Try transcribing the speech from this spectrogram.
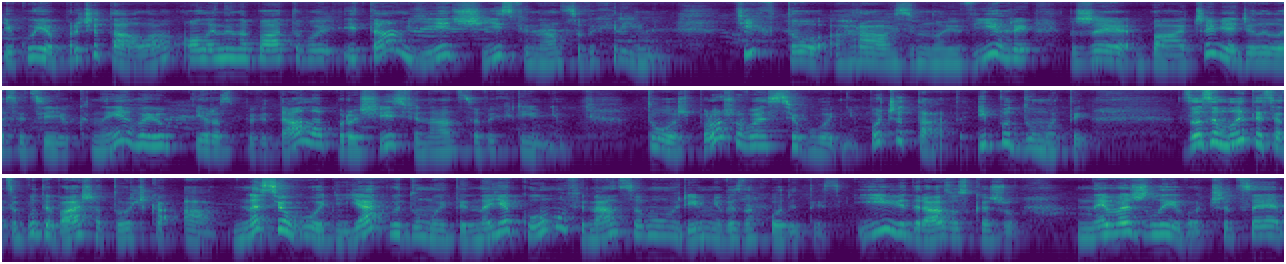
яку я прочитала Олени Набатової, і там є шість фінансових рівнів. Ті, хто грав зі мною в ігри, вже бачив, я ділилася цією книгою і розповідала про шість фінансових рівнів. Тож, прошу вас сьогодні почитати і подумати. Заземлитися це буде ваша точка А. На сьогодні, як ви думаєте, на якому фінансовому рівні ви знаходитесь? І відразу скажу: неважливо, чи це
